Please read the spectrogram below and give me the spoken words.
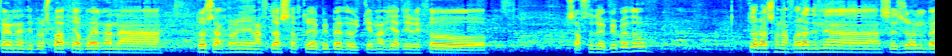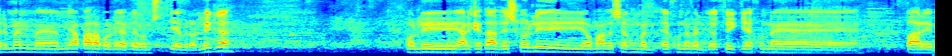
φαίνεται η προσπάθεια που έκανα τόσα χρόνια να φτάσω σε αυτό το επίπεδο και να διατηρηθώ σε αυτό το επίπεδο. Τώρα όσον αφορά τη νέα σεζόν περιμένουμε μια πάρα πολύ ανταγωνιστική Ευρωλίγκα. Πολύ αρκετά δύσκολη. Οι ομάδες έχουν, βελ- έχουν βελτιωθεί και έχουν ε, πάρει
